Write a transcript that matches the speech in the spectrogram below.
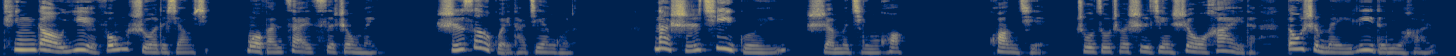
听到叶枫说的消息，莫凡再次皱眉。食色鬼他见过了，那食气鬼什么情况？况且出租车事件受害的都是美丽的女孩。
